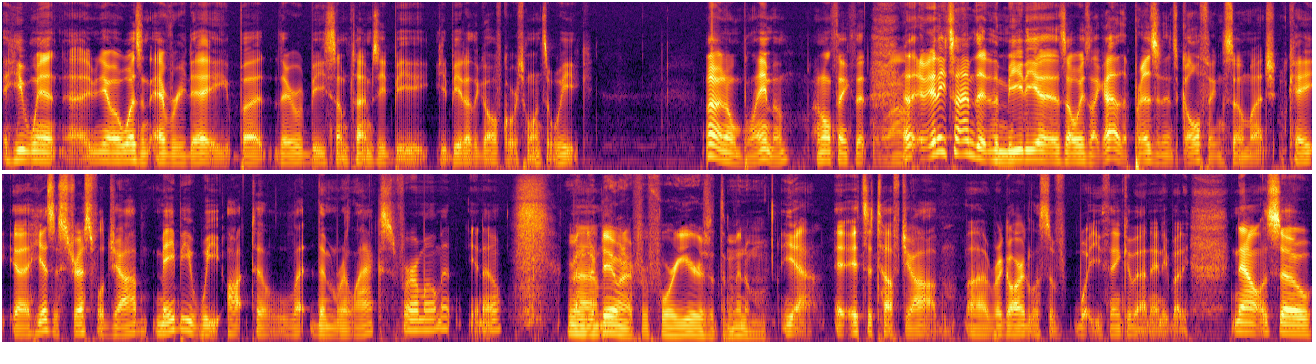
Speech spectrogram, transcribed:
he went. Uh, you know, it wasn't every day, but there would be sometimes he'd be he'd be at the golf course once a week. And I don't blame him. I don't think that Wow. uh, anytime that the media is always like, "Oh, the president's golfing so much." Okay, uh, he has a stressful job. Maybe we ought to let them relax for a moment. You know. I mean, Um, they're doing it for four years at the minimum. Yeah, i- it's a tough job, uh, regardless of what you think about anybody. Now, so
